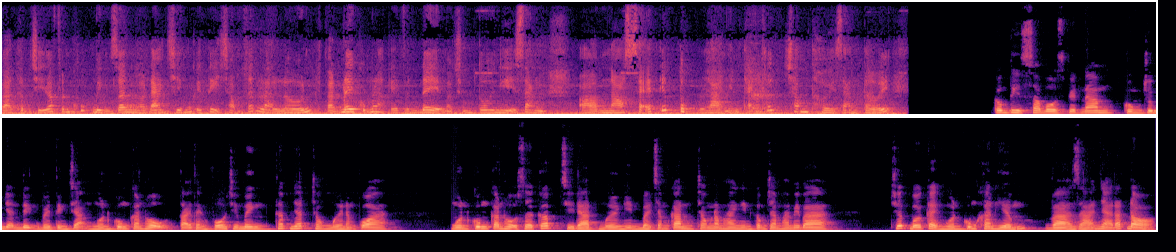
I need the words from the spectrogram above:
và thậm chí là phân khúc bình dân nó đang chiếm một cái tỷ trọng rất là lớn và đây cũng là cái vấn đề mà chúng tôi nghĩ rằng uh, nó sẽ tiếp tục là những thách thức trong thời gian tới. Công ty Savills Việt Nam cùng chung nhận định về tình trạng nguồn cung căn hộ tại thành phố Hồ Chí Minh thấp nhất trong 10 năm qua Nguồn cung căn hộ sơ cấp chỉ đạt 10.700 căn trong năm 2023. Trước bối cảnh nguồn cung khan hiếm và giá nhà đắt đỏ,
